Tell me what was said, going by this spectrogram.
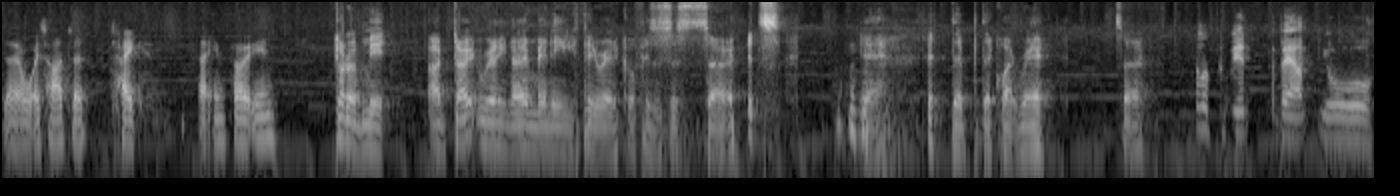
They're always hard to take that info in. Got to admit, I don't really know many theoretical physicists, so it's yeah, they're they're quite rare. So Tell us a bit about your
